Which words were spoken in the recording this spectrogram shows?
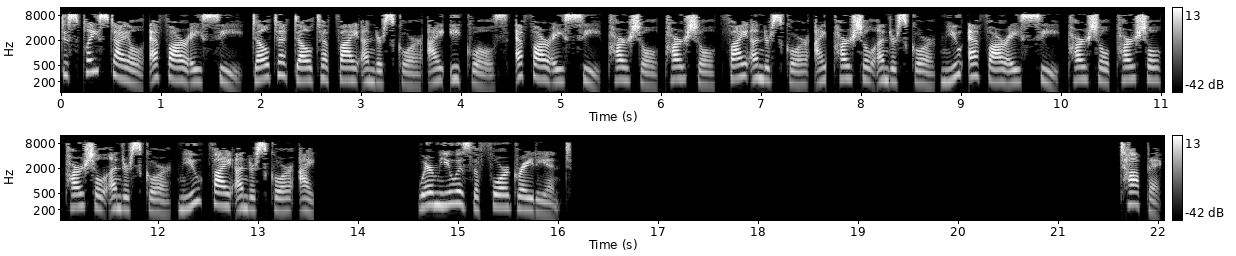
Display style frac delta delta phi underscore i equals frac partial partial phi underscore i partial underscore mu frac partial partial partial underscore mu phi underscore i, where mu is the four gradient. Topic:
